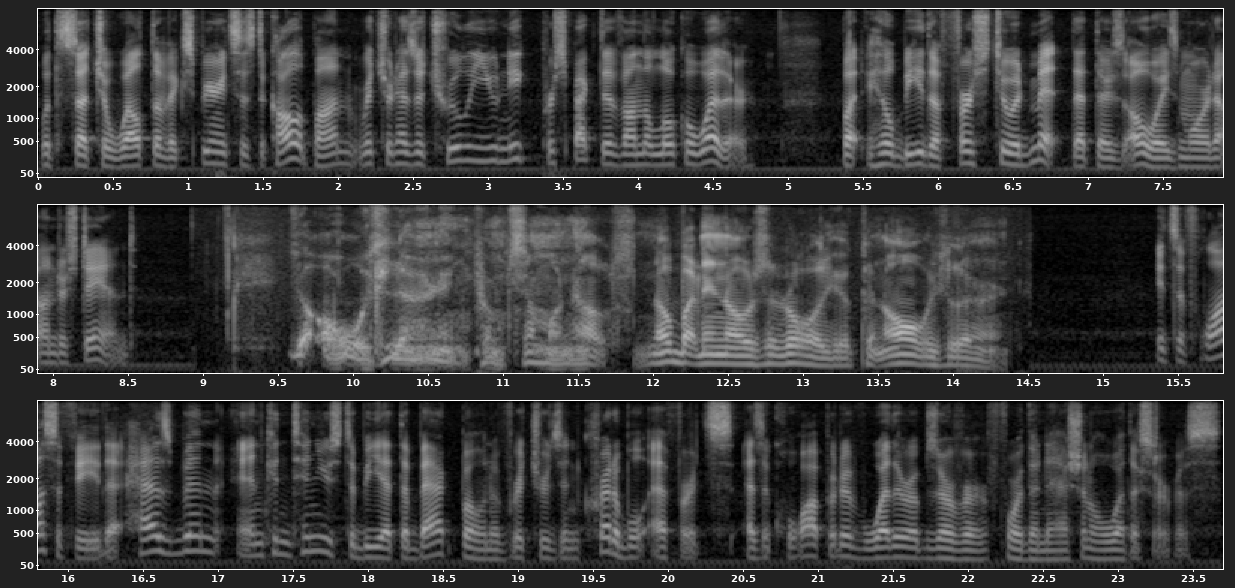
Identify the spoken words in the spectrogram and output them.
With such a wealth of experiences to call upon, Richard has a truly unique perspective on the local weather. But he'll be the first to admit that there's always more to understand. You're always learning from someone else. Nobody knows it all. You can always learn. It's a philosophy that has been and continues to be at the backbone of Richard's incredible efforts as a cooperative weather observer for the National Weather Service.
